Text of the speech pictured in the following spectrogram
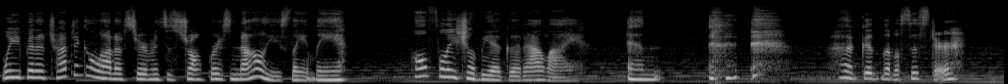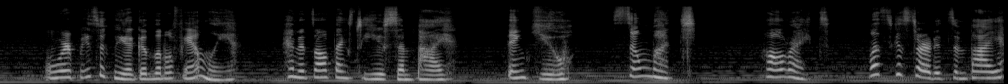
We've been attracting a lot of servants with strong personalities lately. Hopefully, she'll be a good ally. And. a good little sister. We're basically a good little family. And it's all thanks to you, Senpai. Thank you. So much. Alright, let's get started, Senpai.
